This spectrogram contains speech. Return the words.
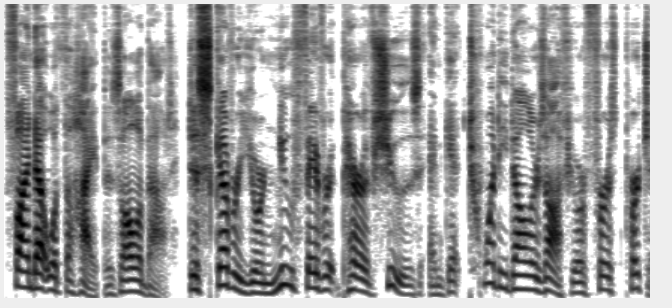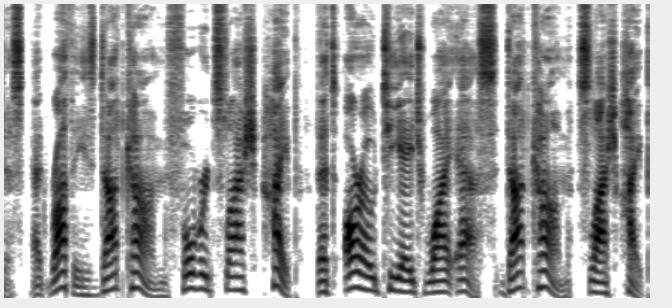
Find out what the hype is all about. Discover your new favorite pair of shoes and get $20 off your first purchase at rothys.com forward slash hype. That's R O T H Y S dot com slash hype.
